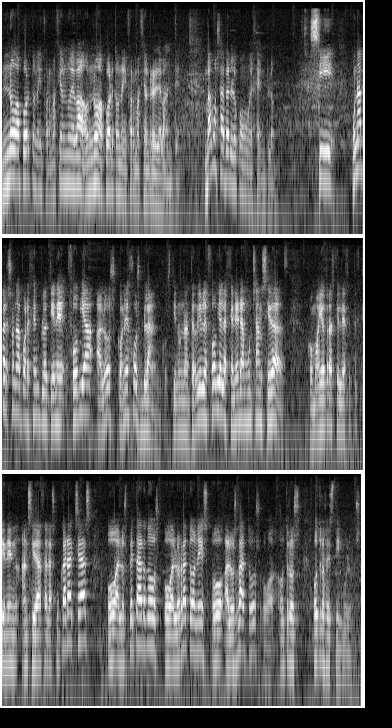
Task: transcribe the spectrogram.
no aporta una información nueva o no aporta una información relevante. Vamos a verlo con un ejemplo. Si una persona, por ejemplo, tiene fobia a los conejos blancos, tiene una terrible fobia, le genera mucha ansiedad, como hay otras que le tienen ansiedad a las cucarachas, o a los petardos, o a los ratones, o a los gatos, o a otros, otros estímulos.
